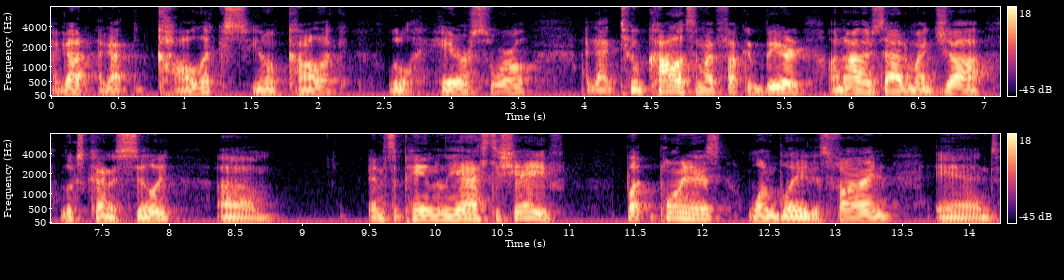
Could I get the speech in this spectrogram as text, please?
I got I got colics, you know, colic, little hair swirl. I got two colics in my fucking beard on either side of my jaw. Looks kind of silly, um, and it's a pain in the ass to shave. But point is, one blade is fine, and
